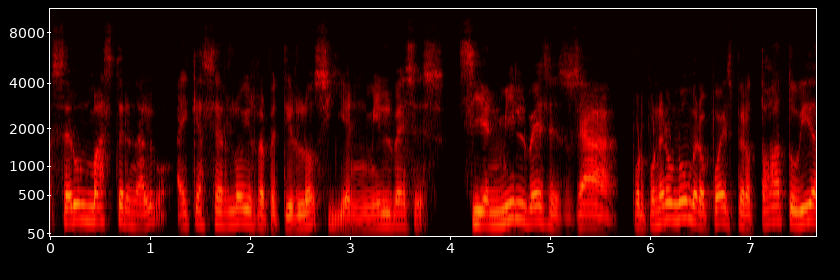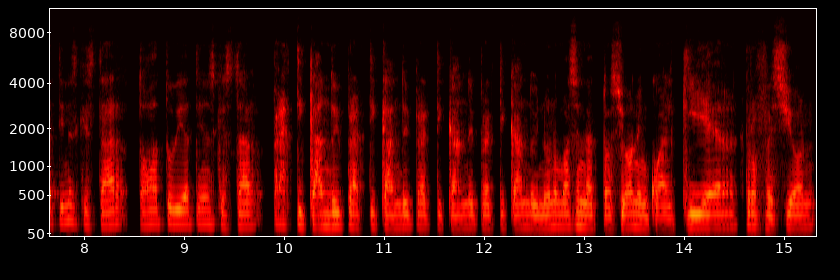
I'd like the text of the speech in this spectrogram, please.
ser un máster en algo, hay que hacerlo y repetirlo cien mil veces. Cien mil veces, o sea, por poner un número, pues, pero toda tu vida tienes que estar, toda tu vida tienes que estar practicando y practicando y practicando y practicando, y no nomás en la actuación, en cualquier profesión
